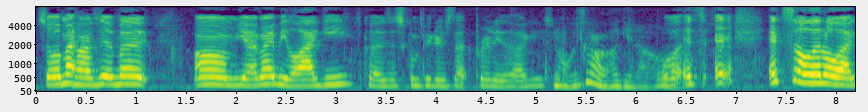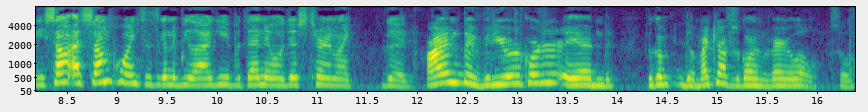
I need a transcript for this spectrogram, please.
So it might, but um, yeah, it might be laggy because this computer's that pretty laggy. So. No, it's not laggy at all. Well, it's it, it's a little laggy. Some at some points it's gonna be laggy, but then it will just turn like good. I'm the video recorder, and the com- the Minecraft is going very well. So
